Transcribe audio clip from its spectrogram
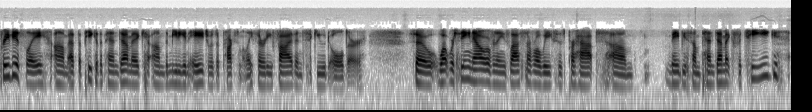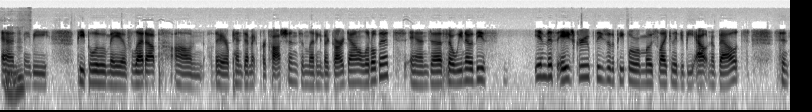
previously, um, at the peak of the pandemic, um, the median age was approximately 35 and skewed older. So, what we're seeing now over these last several weeks is perhaps um, maybe some pandemic fatigue and mm-hmm. maybe people who may have let up on their pandemic precautions and letting their guard down a little bit. And uh, so we know these in this age group, these are the people who are most likely to be out and about since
